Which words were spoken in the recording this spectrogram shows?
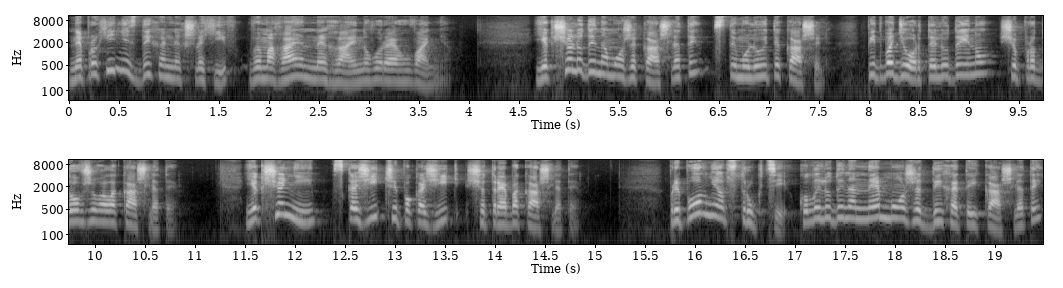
Непрохідність дихальних шляхів вимагає негайного реагування. Якщо людина може кашляти, стимулюйте кашель. Підбадьорте людину, щоб продовжувала кашляти. Якщо ні, скажіть чи покажіть, що треба кашляти. При повній обструкції, коли людина не може дихати і кашляти,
